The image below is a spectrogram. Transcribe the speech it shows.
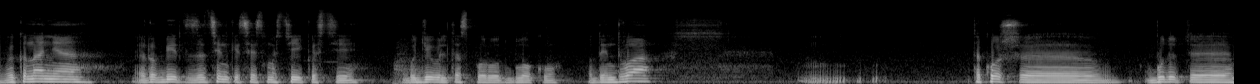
виконання робіт з оцінки сейсмостійкості будівель та споруд блоку 1-2. Також е, будуть е,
